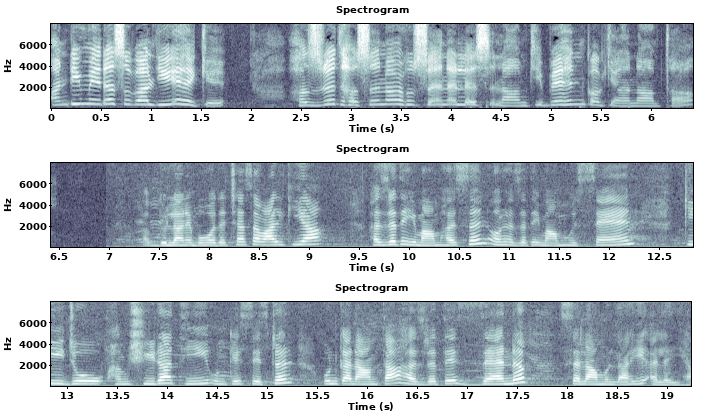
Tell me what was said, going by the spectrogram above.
آنٹی میرا سوال یہ ہے کہ حضرت حسن اور حسین علیہ السلام کی بہن کا کیا نام تھا؟ عبداللہ نے بہت اچھا سوال کیا۔ حضرت امام حسن اور حضرت امام حسین کی جو ہمشیرہ تھیں ان کے سسٹر ان کا نام تھا حضرت زینب سلام اللہ علیہ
